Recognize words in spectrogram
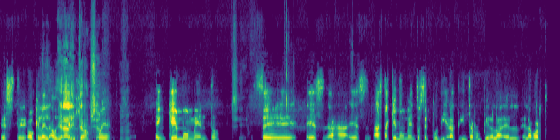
este, o que la, la audiencia la eligió fue, ¿en qué momento sí. se es, ajá, es, hasta qué momento se pudiera interrumpir el, el- el aborto?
